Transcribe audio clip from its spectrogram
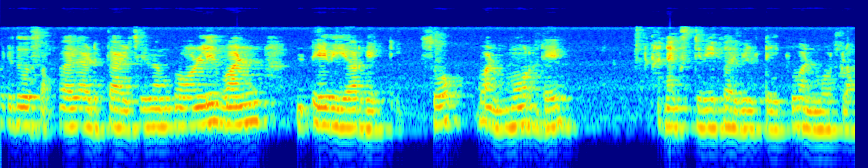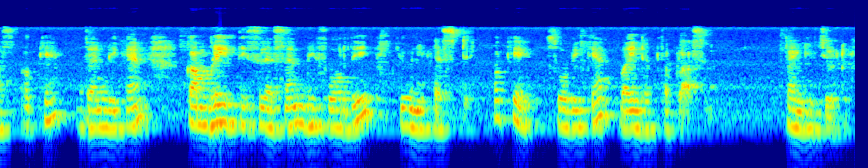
ഒരു ദിവസം അതായത് അടുത്ത ആഴ്ചയിൽ നമുക്ക് only one day we are getting so one more day next week I will take one more class okay then we can complete this lesson before the unit test okay so we can wind up the class now thank you children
